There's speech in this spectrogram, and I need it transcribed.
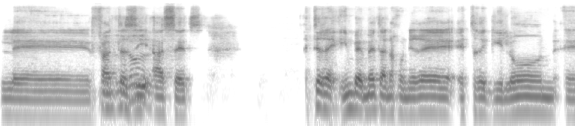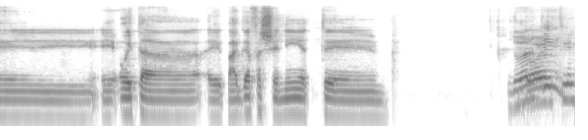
לפנטזי. אסטס. תראה, אם באמת אנחנו נראה את רגילון, אה, אה, או את ה... אה, באגף השני את... דוהרטי? דוהרטי.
